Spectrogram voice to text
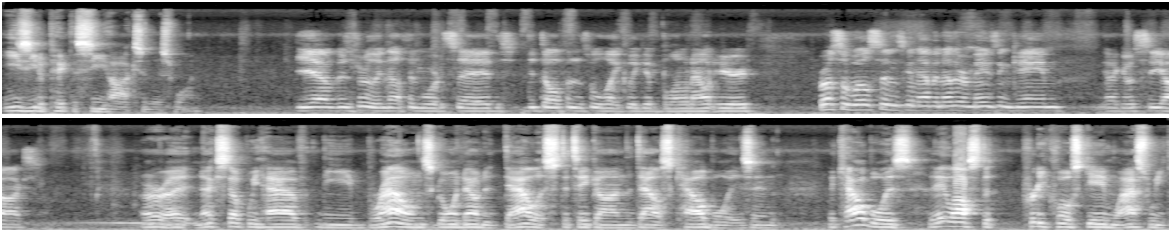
easy to pick the Seahawks in this one. Yeah, there's really nothing more to say. The, Dolphins will likely get blown out here. Russell Wilson's going to have another amazing game. I go Seahawks. All right. Next up, we have the Browns going down to Dallas to take on the Dallas Cowboys. And the Cowboys, they lost a pretty close game last week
